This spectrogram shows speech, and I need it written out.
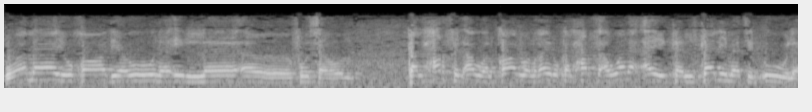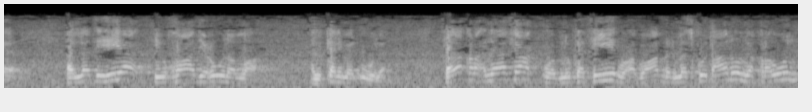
وما يخادعون إلا أنفسهم. كالحرف الأول قال والغير كالحرف أولا أي كالكلمة الأولى التي هي يخادعون الله الكلمة الأولى. فيقرأ نافع وابن كثير وأبو عمرو المسكوت عنهم يقرؤون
